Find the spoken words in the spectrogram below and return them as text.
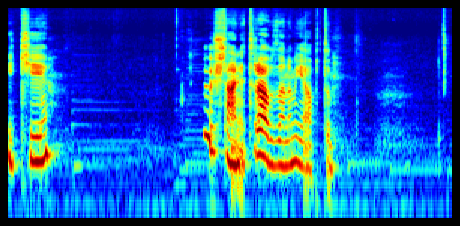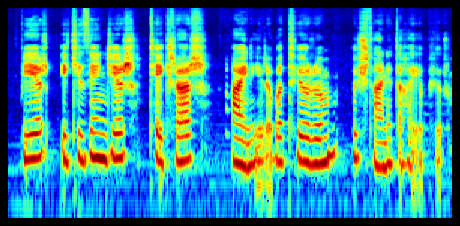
2 3 tane trabzanımı yaptım. 1 2 zincir tekrar aynı yere batıyorum. 3 tane daha yapıyorum.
